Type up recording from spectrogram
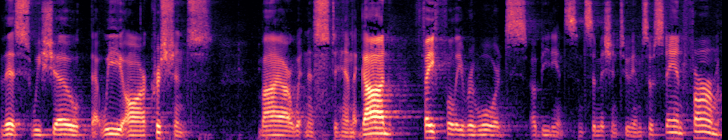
this, we show that we are Christians by our witness to Him, that God faithfully rewards obedience and submission to Him. So, stand firm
